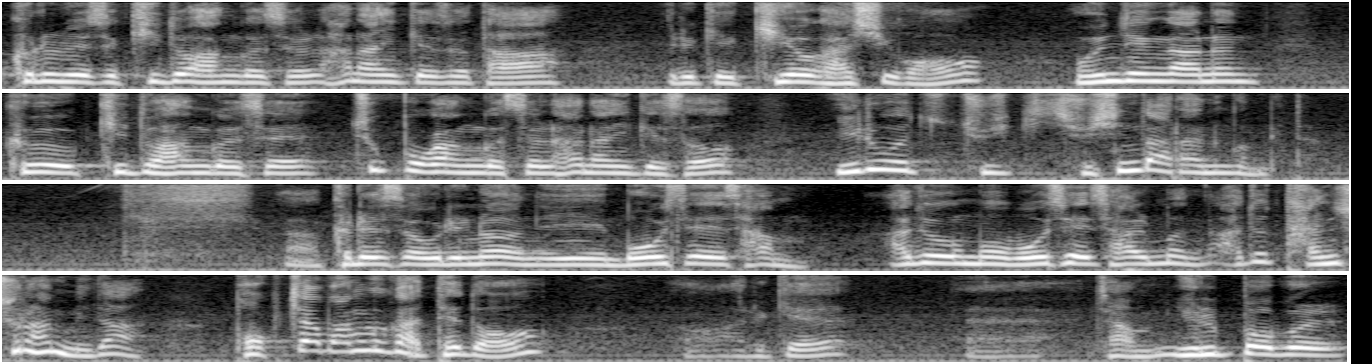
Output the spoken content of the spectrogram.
그를 위해서 기도한 것을 하나님께서 다 이렇게 기억하시고 언젠가는 그 기도한 것에 축복한 것을 하나님께서 이루어 주, 주신다라는 겁니다. 아, 그래서 우리는 이 모세의 삶, 아주 뭐 모세의 삶은 아주 단순합니다. 복잡한 것 같아도 어, 이렇게 에, 참 율법을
